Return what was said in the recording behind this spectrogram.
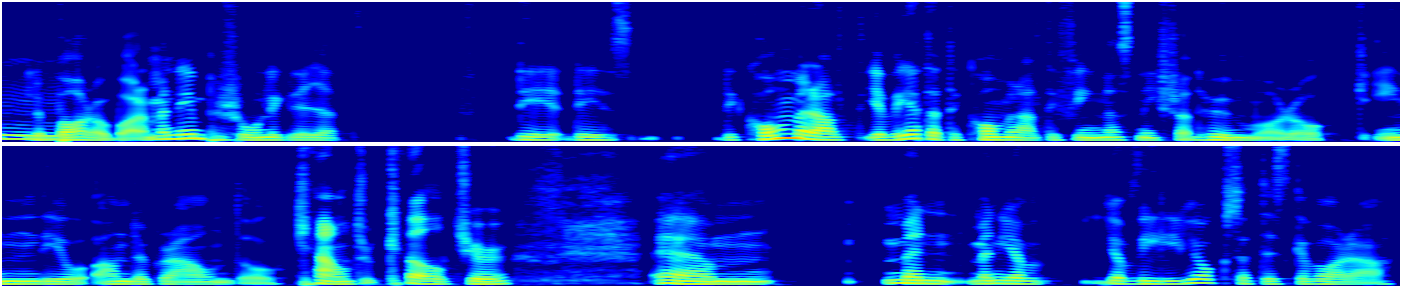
Eller Mm. bara och bara, men det är en personlig grej att det, det, det kommer alltid, jag vet att det kommer alltid finnas nischad humor och indie och underground och counterculture. Ehm, men men jag, jag vill ju också att det ska vara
